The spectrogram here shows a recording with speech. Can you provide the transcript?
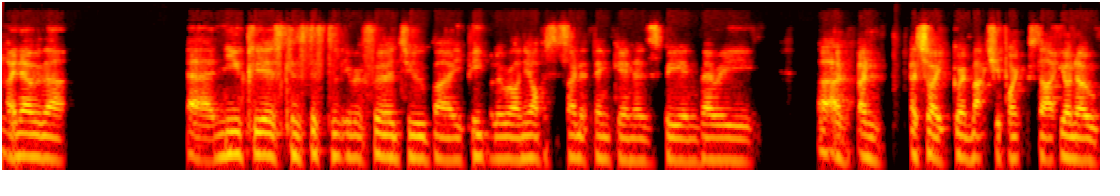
mm. I know that uh, nuclear is consistently referred to by people who are on the opposite side of thinking as being very uh, and uh, sorry, going back to your point start, you're no,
